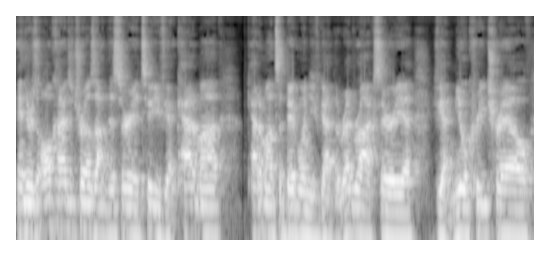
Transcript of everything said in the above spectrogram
and there's all kinds of trails out in this area too. You've got Catamount, Catamounts a big one. You've got the Red Rocks area. You've got Mule Creek Trail.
